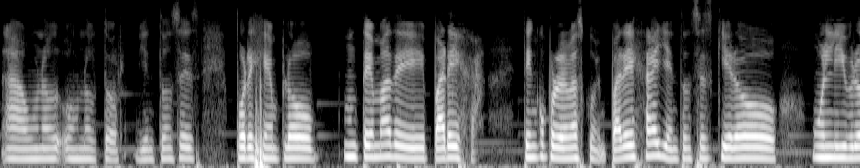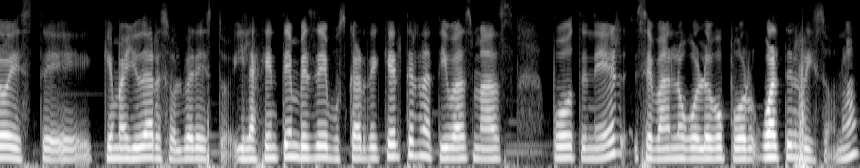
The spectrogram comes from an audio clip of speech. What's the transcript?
a un, a un autor y entonces por ejemplo un tema de pareja tengo problemas con mi pareja y entonces quiero un libro este que me ayude a resolver esto y la gente en vez de buscar de qué alternativas más puedo tener se van luego luego por Walter Rizzo no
